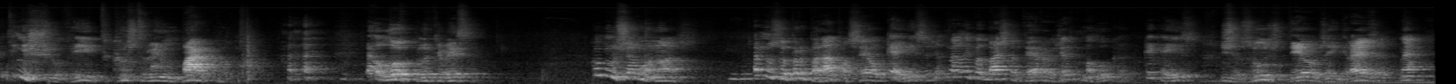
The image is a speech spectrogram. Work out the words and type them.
Que tinha chovido construir um barco. É louco pela cabeça. Como nos chamam a nós? Estamos a preparar para o céu. O que é isso? A gente vai ali para debaixo da terra, gente maluca. O que é, que é isso? Jesus, Deus, a igreja, né?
